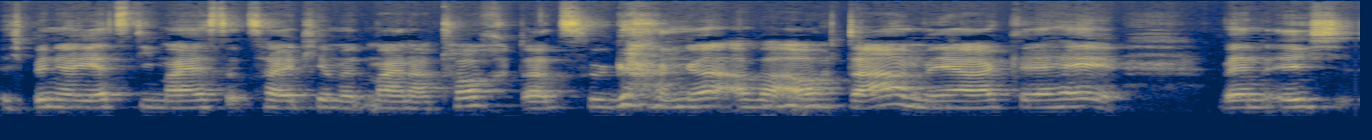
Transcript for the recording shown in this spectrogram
ich bin ja jetzt die meiste Zeit hier mit meiner Tochter zugange, aber mhm. auch da merke, hey, wenn ich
